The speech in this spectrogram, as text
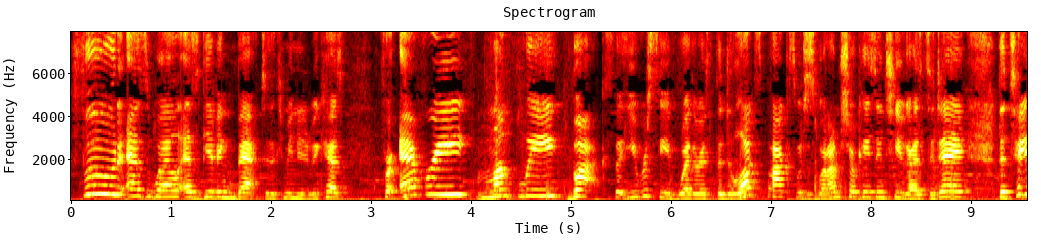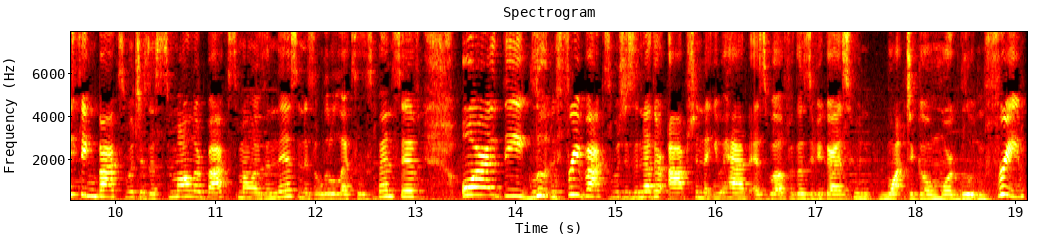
food as well as giving back to the community because for every monthly box that you receive, whether it's the deluxe box, which is what I'm showcasing to you guys today, the tasting box, which is a smaller box, smaller than this and is a little less expensive, or the gluten-free box, which is another option that you have as well for those of you guys who want to go more gluten-free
